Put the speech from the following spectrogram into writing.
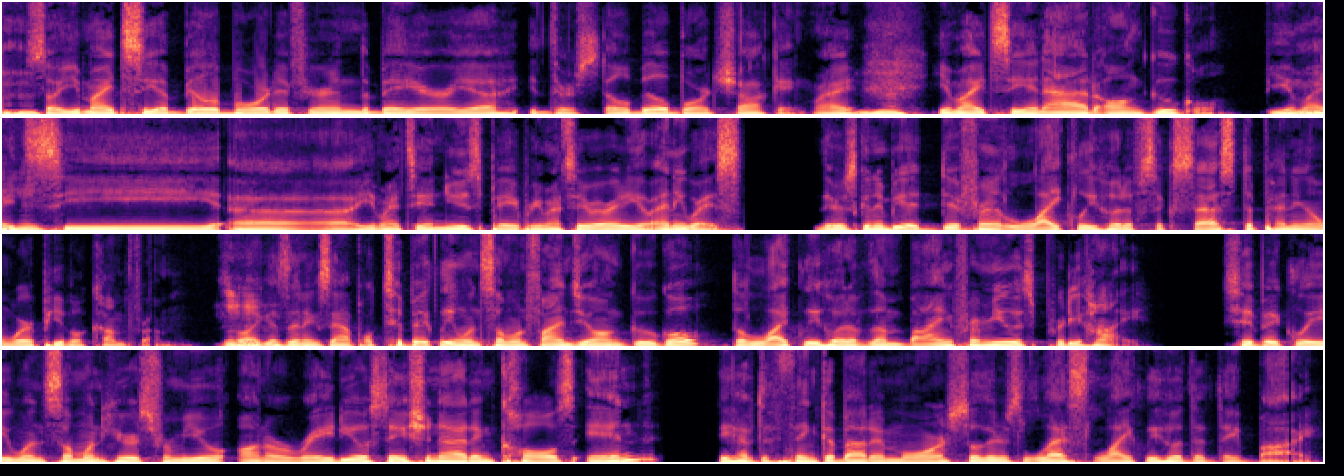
Mhm. So you might see a billboard if you're in the Bay Area. There's still a billboard. Shocking, right? Mhm. You might see an ad on Google. You might Mhm. see, uh, you might see a newspaper. You might see a radio. Anyways, there's going to be a different likelihood of success depending on where people come from. So, like Mhm. as an example, typically when someone finds you on Google, the likelihood of them buying from you is pretty high. Typically, when someone hears from you on a radio station ad and calls in, they have to think about it more. So there's less likelihood that they buy.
